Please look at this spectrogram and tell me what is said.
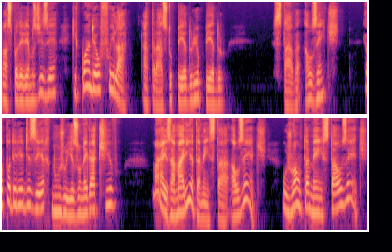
nós poderíamos dizer que quando eu fui lá atrás do Pedro e o Pedro estava ausente, eu poderia dizer, num juízo negativo, mas a Maria também está ausente, o João também está ausente.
